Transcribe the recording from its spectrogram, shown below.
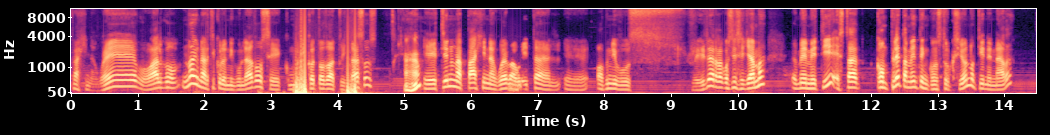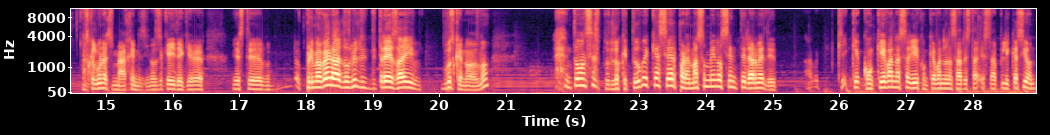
página web o algo. No hay un artículo en ningún lado, se comunicó todo a tuitazos. Eh, tiene una página web ahorita, el eh, Omnibus Reader, algo así se llama. Me metí, está completamente en construcción, no tiene nada. Es que algunas imágenes y no sé qué hay de que este primavera 2023 hay búsquenos, ¿no? Entonces, pues lo que tuve que hacer para más o menos enterarme de con qué van a salir, con qué van a lanzar esta, esta aplicación,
